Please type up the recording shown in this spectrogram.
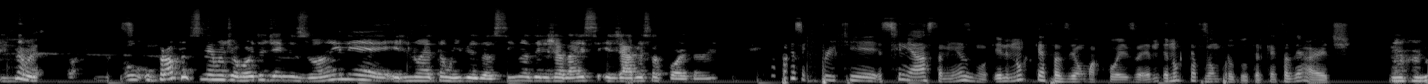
Não, mas o, o próprio cinema de horror do James Wan, ele, é, ele não é tão híbrido assim, mas ele já, dá esse, ele já abre essa porta, né? Porque, assim, porque cineasta mesmo, ele nunca quer fazer uma coisa, ele ele nunca quer fazer um produto, ele quer fazer arte. Uhum.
